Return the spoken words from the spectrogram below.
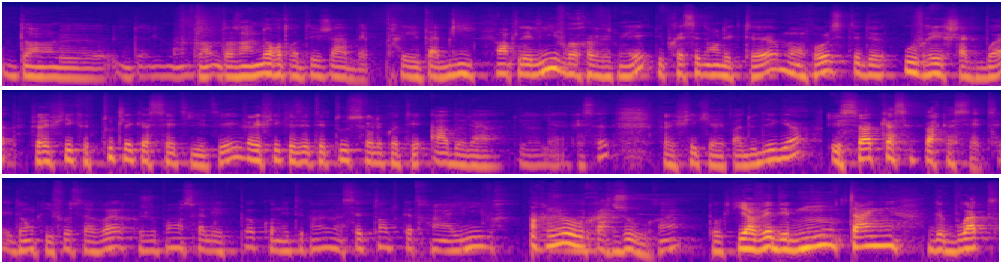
dans, le, dans, un ordre déjà ben, préétabli. Quand les livres revenaient du précédent lecteur, mon rôle c'était de ouvrir chaque boîte, vérifier que toutes les cassettes y étaient, vérifier qu'elles étaient tous sur le côté A de la, cassette, vérifier qu'il n'y avait pas de dégâts, et ça cassette par cassette. Et donc il faut savoir que je pense à l'époque on était quand même à 70 ou 80 livres par jour. par jour hein. Donc il y avait des montagnes de boîtes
